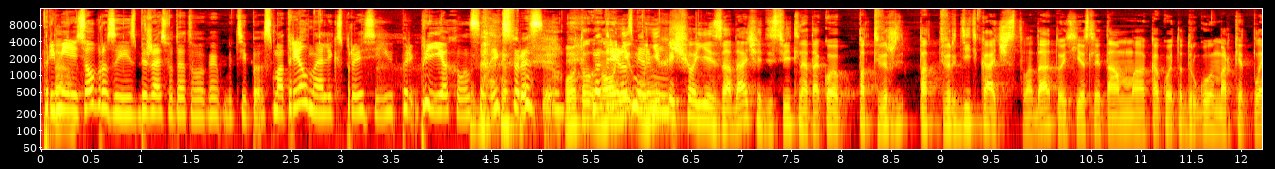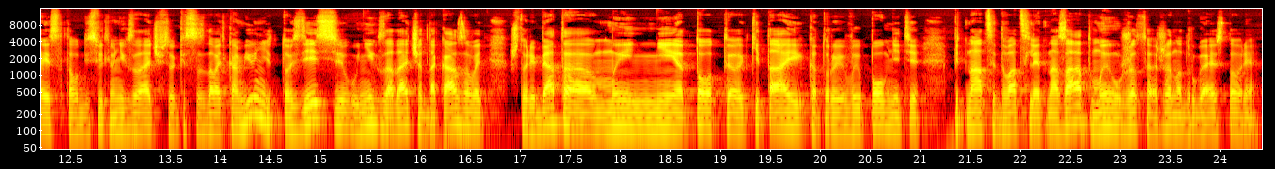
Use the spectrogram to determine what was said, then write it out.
примерить да. образы и избежать вот этого, как бы, типа, смотрел на Алиэкспрессе и при- приехал с Алиэкспресса. Вот у них еще есть задача действительно такое подтвердить качество, да, то есть если там э, какой-то другой маркетплейс, это вот действительно у них задача все-таки создавать комьюнити, то здесь у них задача доказывать, что, ребята, мы не тот э, Китай, который вы помните 15-20 лет назад, мы уже совершенно другая история.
